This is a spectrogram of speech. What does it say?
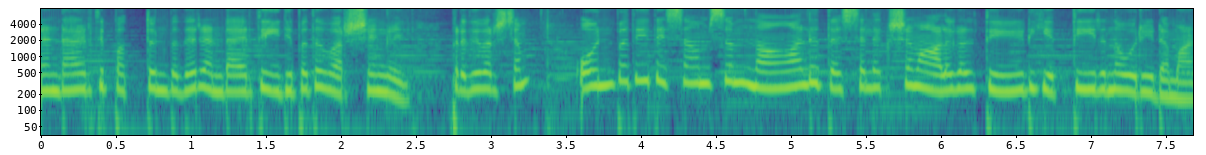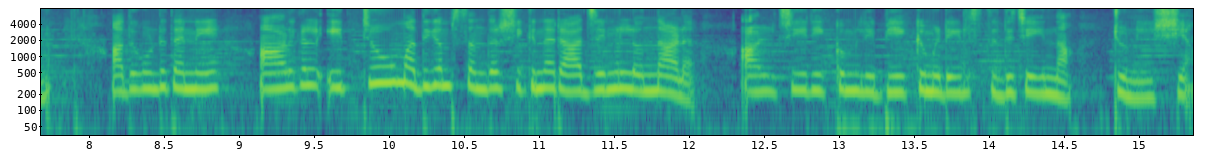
രണ്ടായിരത്തി പത്തൊൻപത് രണ്ടായിരത്തി ഇരുപത് വർഷങ്ങളിൽ പ്രതിവർഷം ഒൻപത് ദശാംശം നാല് ദശലക്ഷം ആളുകൾ തേടിയെത്തിയിരുന്ന ഒരിടമാണ്. അതുകൊണ്ട് തന്നെ ആളുകൾ ഏറ്റവും അധികം സന്ദർശിക്കുന്ന രാജ്യങ്ങളിലൊന്നാണ് അൾജീരിയക്കും ലിബിയയ്ക്കും ഇടയിൽ സ്ഥിതി ചെയ്യുന്ന ടുണീഷ്യ.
